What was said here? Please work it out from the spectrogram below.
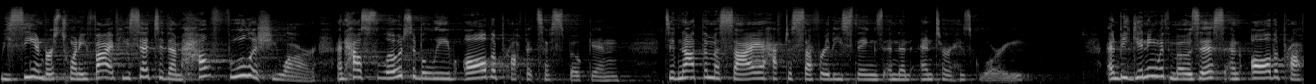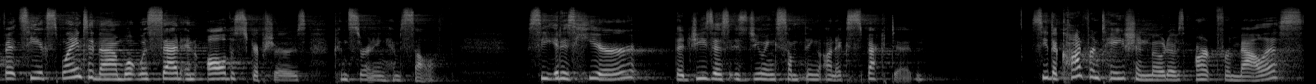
We see in verse 25, he said to them, How foolish you are, and how slow to believe all the prophets have spoken. Did not the Messiah have to suffer these things and then enter his glory? And beginning with Moses and all the prophets, he explained to them what was said in all the scriptures concerning himself. See, it is here that Jesus is doing something unexpected. See, the confrontation motives aren't for malice,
